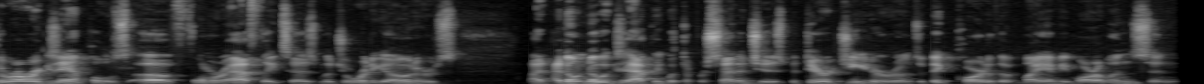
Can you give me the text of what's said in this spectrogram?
there are examples of former athletes as majority owners. I, I, don't know exactly what the percentage is, but Derek Jeter owns a big part of the Miami Marlins, and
